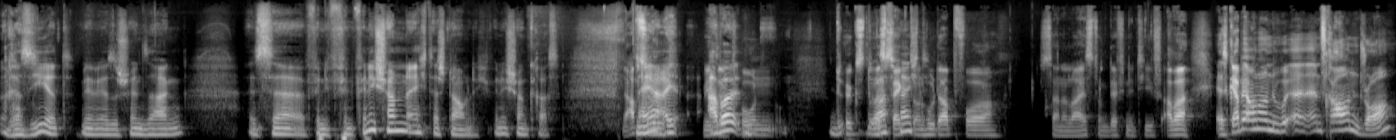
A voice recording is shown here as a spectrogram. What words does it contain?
rasiert, wie wir so schön sagen, ist, äh, finde find, find ich schon echt erstaunlich, finde ich schon krass. absolut. Naja, aber höchsten Respekt und Hut ab vor seine Leistung, definitiv. Aber es gab ja auch noch einen, äh, einen Frauendraw.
